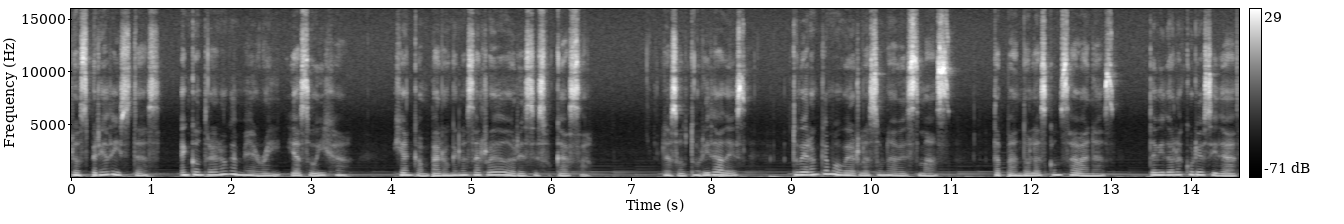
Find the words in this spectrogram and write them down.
Los periodistas encontraron a Mary y a su hija y acamparon en los alrededores de su casa. Las autoridades tuvieron que moverlas una vez más tapándolas con sábanas debido a la curiosidad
